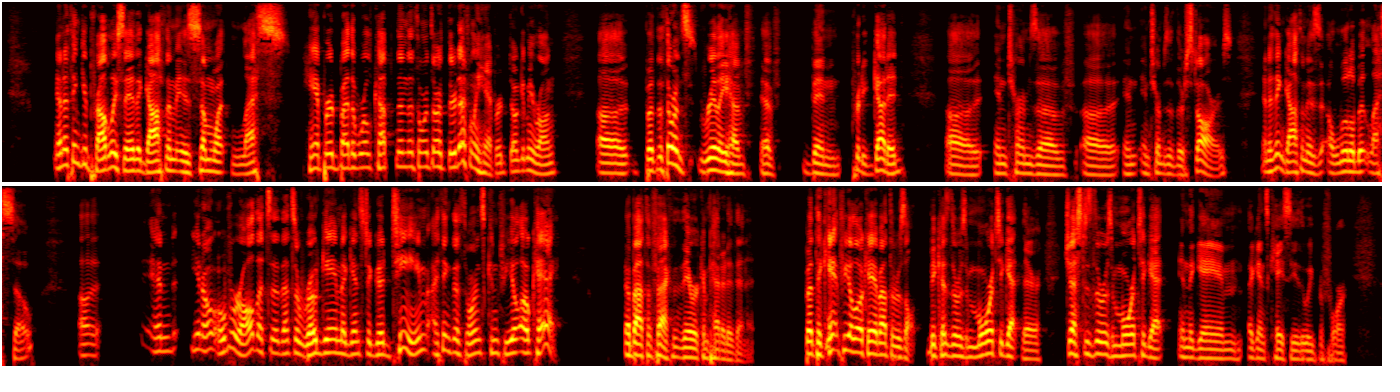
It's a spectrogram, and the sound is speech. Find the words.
And I think you'd probably say that Gotham is somewhat less hampered by the World Cup than the Thorns are. They're definitely hampered. Don't get me wrong, uh, but the Thorns really have have been pretty gutted uh, in terms of uh, in in terms of their stars, and I think Gotham is a little bit less so. Uh, and you know, overall, that's a that's a road game against a good team. I think the Thorns can feel okay about the fact that they were competitive in it. But they can't feel okay about the result because there was more to get there, just as there was more to get in the game against KC the week before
